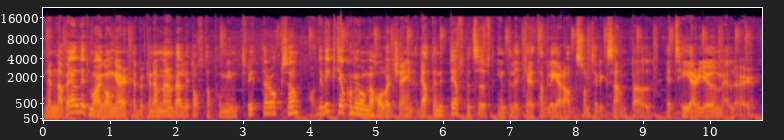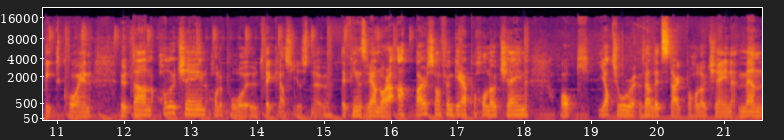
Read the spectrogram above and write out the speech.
nämna väldigt många gånger. Jag brukar nämna den väldigt ofta på min Twitter också. Det viktiga att komma ihåg med Holochain är att den är definitivt inte lika etablerad som till exempel ethereum eller bitcoin. Utan Holochain håller på att utvecklas just nu. Det finns redan några appar som fungerar på Holochain och jag tror väldigt starkt på Holochain men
